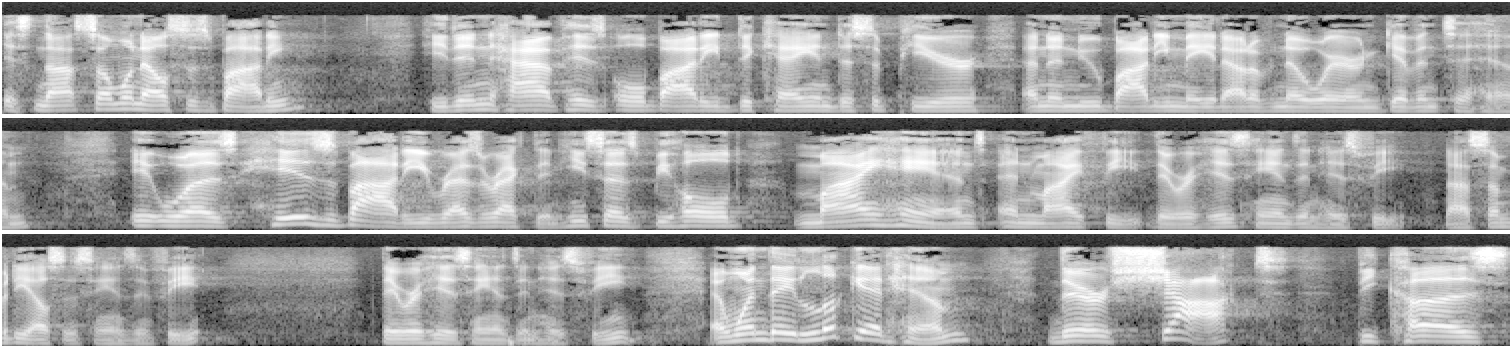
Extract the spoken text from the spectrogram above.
It's not someone else's body. He didn't have his old body decay and disappear and a new body made out of nowhere and given to him. It was his body resurrected. He says, Behold, my hands and my feet. They were his hands and his feet, not somebody else's hands and feet. They were his hands and his feet. And when they look at him, they're shocked because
